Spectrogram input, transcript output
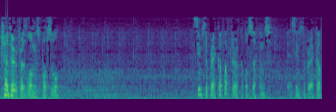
Try and do it for as long as possible. It seems to break off after a couple of seconds. It seems to break off.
